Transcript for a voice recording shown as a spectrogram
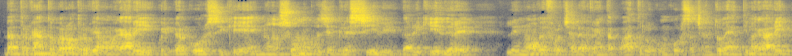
D'altro canto però troviamo magari quei percorsi che non sono così aggressivi da richiedere le nuove forcelle a 34 con corsa a 120 magari,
